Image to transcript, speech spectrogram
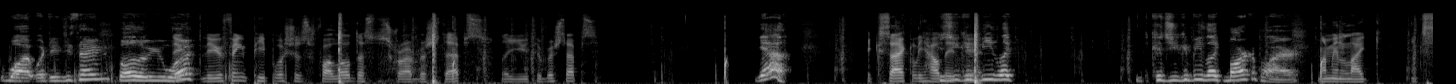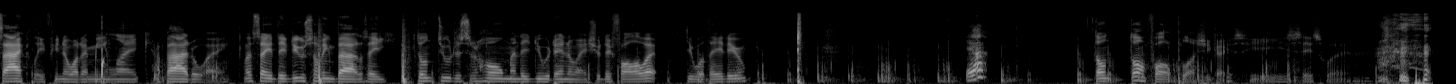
What? What did you say? Follow you what? do you think people should follow the subscriber steps? The YouTuber steps? Yeah, Exactly how they you did. could be like, because you could be like Markiplier. I mean, like, exactly, if you know what I mean, like, a bad way. Let's say they do something bad, say, don't do this at home, and they do it anyway. Should they follow it? Do what they do? Yeah. Don't don't follow Plush, you guys. He says what.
